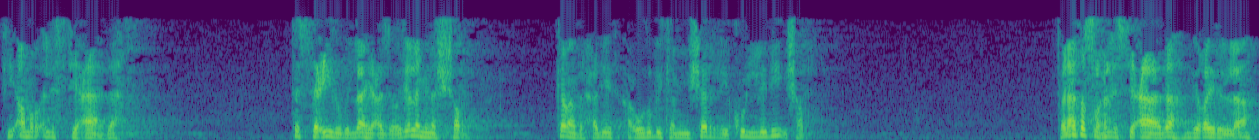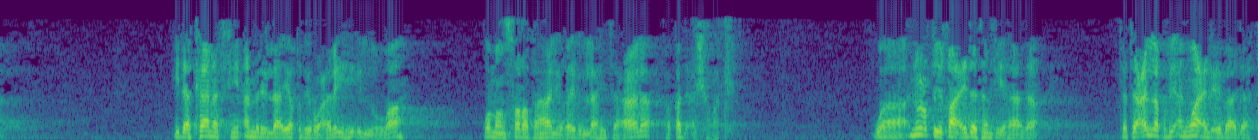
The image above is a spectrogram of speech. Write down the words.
في أمر الاستعاذة. تستعيذ بالله عز وجل من الشر. كما في الحديث أعوذ بك من شر كل ذي شر. فلا تصلح الاستعاذة بغير الله إذا كانت في أمر لا يقدر عليه إلا الله. ومن صرفها لغير الله تعالى فقد أشرك. ونعطي قاعدة في هذا تتعلق بأنواع العبادات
